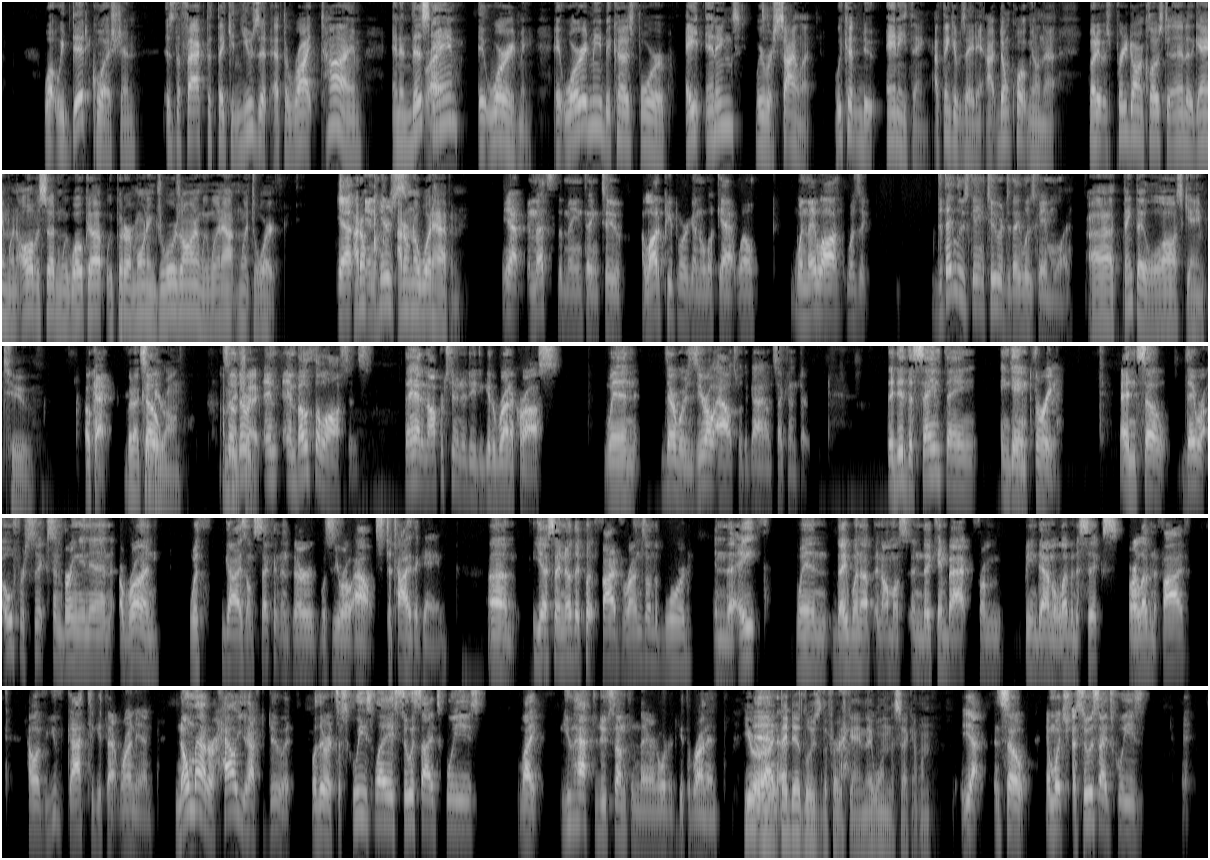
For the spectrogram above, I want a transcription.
What we did question is the fact that they can use it at the right time. And in this Right. game, it worried me. It worried me because for eight innings, we were silent. We couldn't do anything. I think it was eight. in- I, don't quote me on that. But it was pretty darn close to the end of the game when all of a sudden we woke up, we put our morning drawers on, and we went out and went to work. yeah, I don't- And here's I don't know what happened. Yeah, and that's the main thing too. A lot of people are going to look at well, when they lost, was it? Did they lose game two or did they lose game one? Uh, I think they lost game two, Okay, but I could So- be wrong. I'm so there were, check. and and both the losses, they had an opportunity to get a run across when there were zero outs with a guy on second and third. They did the same thing in game three, and so they were 0 for six in bringing in a run with guys on second and third with zero outs to tie the game. Um, yes, I know they put five runs on the board in the eighth when they went up and almost and they came back from being down 11 to 6 or 11 to 5 however you've got to get that run in no matter how you have to do it whether it's a squeeze play suicide squeeze like you have to do something there in order to get the run in You were and, right. They uh, did lose the first game. They won the second one. Yeah. And so, in which a suicide squeeze,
